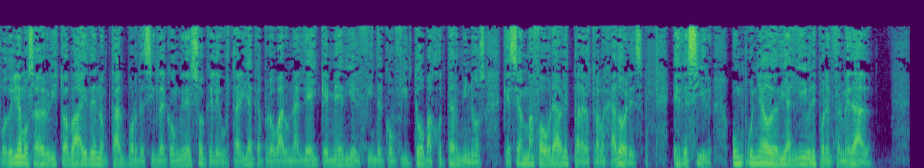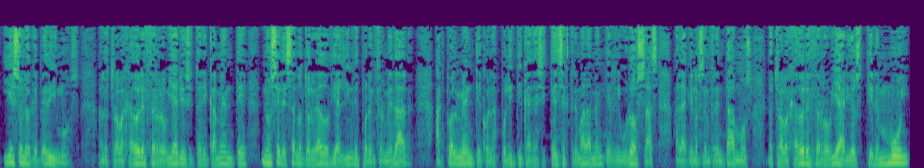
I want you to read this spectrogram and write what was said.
Podríamos haber visto a Biden optar por decirle al Congreso que le gustaría que aprobara una ley que medie el fin del conflicto bajo términos que sean más favorables para los trabajadores, es decir, un puñado de días libres por enfermedad. Y eso es lo que pedimos. A los trabajadores ferroviarios históricamente no se les han otorgado días libres por enfermedad. Actualmente, con las políticas de asistencia extremadamente rigurosas a las que nos enfrentamos, los trabajadores ferroviarios tienen muy,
